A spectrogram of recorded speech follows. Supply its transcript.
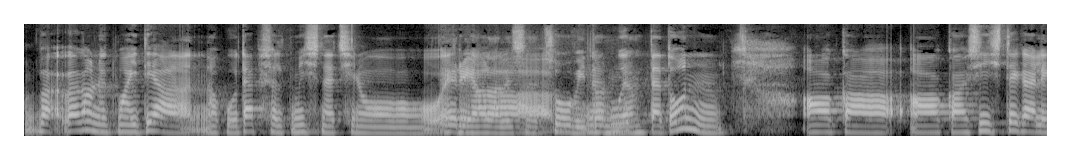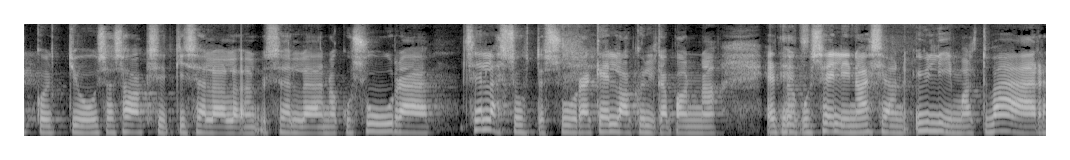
väga nüüd ma ei tea nagu täpselt, mis need sinu erialalised soovid on, mõtted on, aga, aga siis tegelikult ju sa saaksidki sellele, selle nagu suure, selles suhtes suure kella külge panna, et, nagu selline asi on ülimalt väär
